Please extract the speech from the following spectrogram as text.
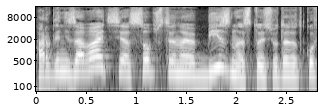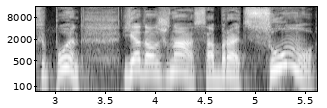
организовать собственный бизнес, то есть вот этот кофе-поинт, я должна собрать сумму,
